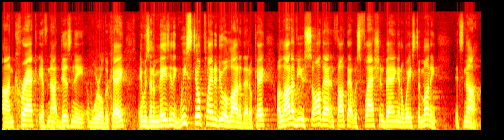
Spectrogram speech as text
on crack, if not Disney World, okay? It was an amazing thing. We still plan to do a lot of that, okay? A lot of you saw that and thought that was flash and bang and a waste of money. It's not.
